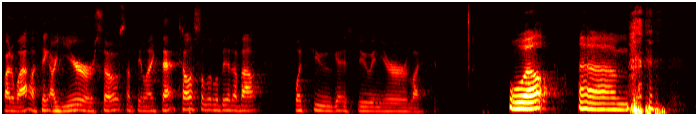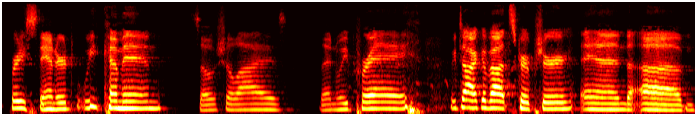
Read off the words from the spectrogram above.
quite a while, I think a year or so, something like that. Tell us a little bit about what you guys do in your life group. Well, um, it's pretty standard. We come in, socialize, then we pray. We talk about scripture, and um,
